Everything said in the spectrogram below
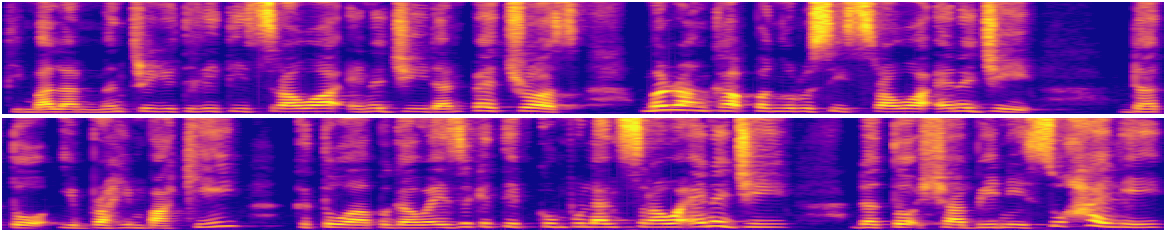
Timbalan Menteri Utiliti Sarawak Energi dan Petros merangkap pengerusi Sarawak Energi Datuk Ibrahim Baki, Ketua Pegawai Eksekutif Kumpulan Sarawak Energi, Datuk Syabini Suhaili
